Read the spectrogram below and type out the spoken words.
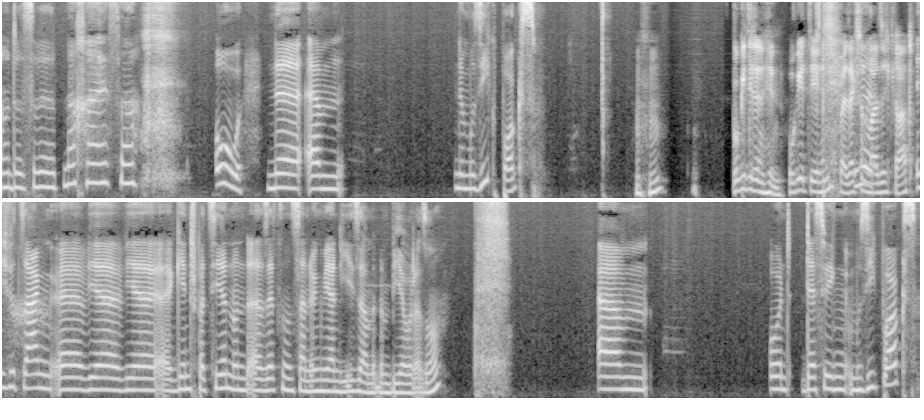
Und es wird noch heißer. Oh, eine ähm, ne Musikbox. Wo geht ihr denn hin? Wo geht ihr hin bei 36 Grad? Ich würde sagen, äh, wir, wir äh, gehen spazieren und äh, setzen uns dann irgendwie an die Isar mit einem Bier oder so. Ähm, und deswegen Musikbox,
